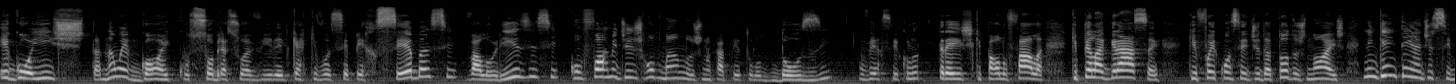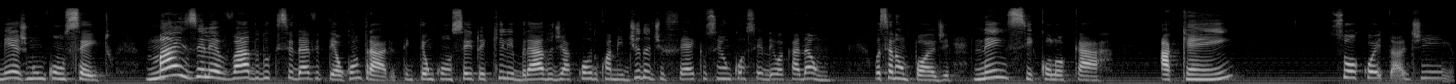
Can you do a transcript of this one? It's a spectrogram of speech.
egoísta, não egóico sobre a sua vida. Ele quer que você perceba-se, valorize-se, conforme diz Romanos no capítulo 12, o versículo 3, que Paulo fala que pela graça que foi concedida a todos nós, ninguém tenha de si mesmo um conceito mais elevado do que se deve ter. Ao contrário, tem que ter um conceito equilibrado de acordo com a medida de fé que o Senhor concedeu a cada um. Você não pode nem se colocar a quem sou coitadinho,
